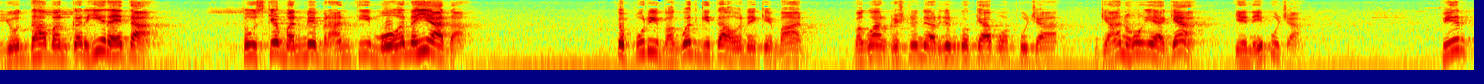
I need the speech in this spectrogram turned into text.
योद्धा बनकर ही रहता तो उसके मन में भ्रांति, मोह नहीं आता। तो पूरी भगवत गीता होने के बाद भगवान कृष्ण ने अर्जुन को क्या पूछा? ज्ञान हो गया क्या? ये नहीं पूछा। फिर,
